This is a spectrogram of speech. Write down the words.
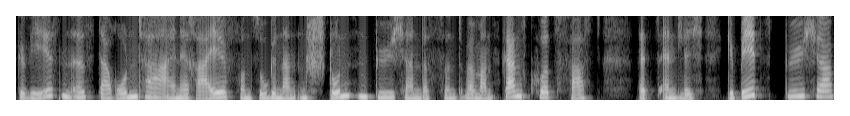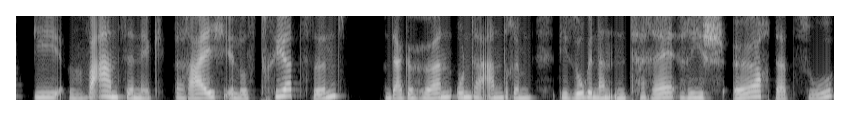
gewesen ist, darunter eine Reihe von sogenannten Stundenbüchern. Das sind, wenn man es ganz kurz fasst, letztendlich Gebetsbücher, die wahnsinnig reich illustriert sind und da gehören unter anderem die sogenannten Très Richeurs dazu.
